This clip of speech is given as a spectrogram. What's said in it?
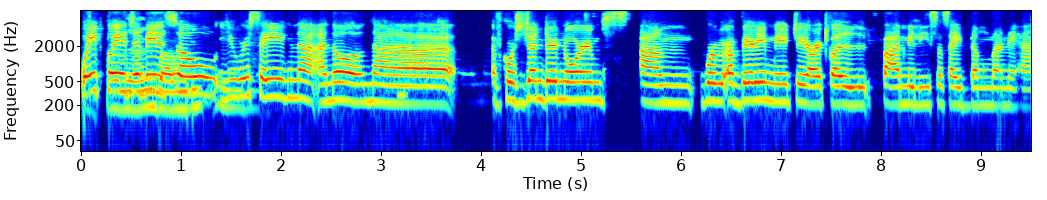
Wait, Kuya Alam Jamil, so you were saying na, ano, na, of course, gender norms, um, we're a very matriarchal family sa side ng Maneha.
